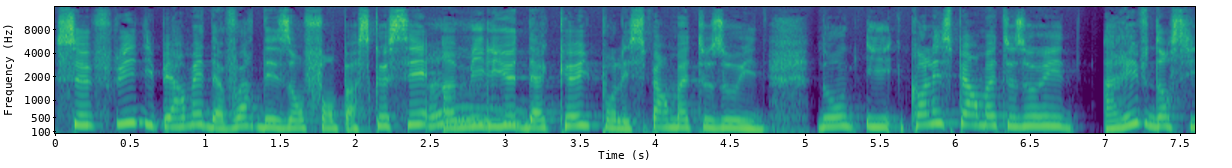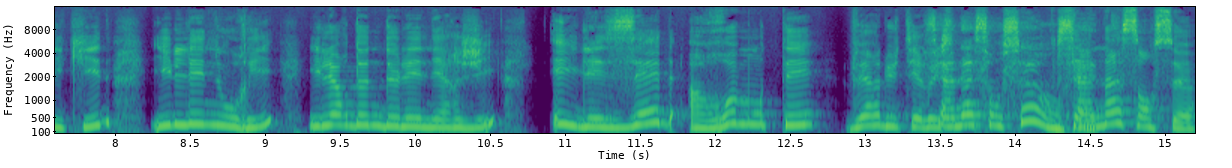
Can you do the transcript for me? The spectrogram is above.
ce fluide il permet d'avoir des enfants parce que c'est un milieu d'accueil pour les spermatozoïdes. Donc il- quand les spermatozoïdes arrivent dans ce liquide, il les nourrit, il leur donne de l'énergie et il les aide à remonter vers l'utérus. C'est un ascenseur en C'est fait. un ascenseur.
